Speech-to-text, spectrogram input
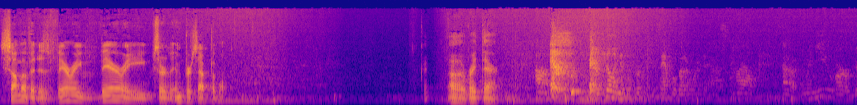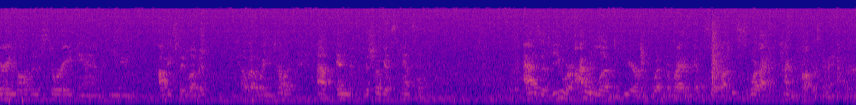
some of it is very very sort of imperceptible. Uh, right there. Um, killing is a perfect example, but I wanted to ask Kyle, uh, when you are very involved in a story and you obviously love it, you tell by the way you tell it, uh, and the show gets canceled, as a viewer, I would love to hear what the writer had to say about this is what I kind of thought was going to happen, or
